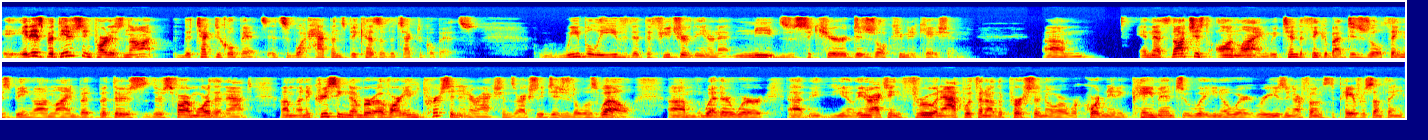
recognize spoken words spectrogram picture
is, but the interesting part is not the technical bits. It's what happens because of the technical bits. We believe that the future of the internet needs secure digital communication. Um, and that's not just online. We tend to think about digital things being online, but but there's there's far more than that. Um, an increasing number of our in-person interactions are actually digital as well. Um, whether we're uh, you know interacting through an app with another person, or we're coordinating payment, you know we're we're using our phones to pay for something,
